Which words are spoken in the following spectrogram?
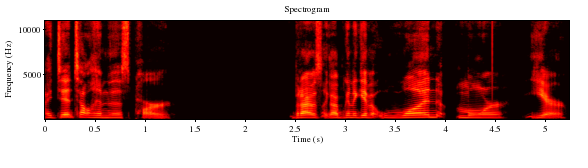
I didn't tell him this part, but I was like, I'm going to give it one more year.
